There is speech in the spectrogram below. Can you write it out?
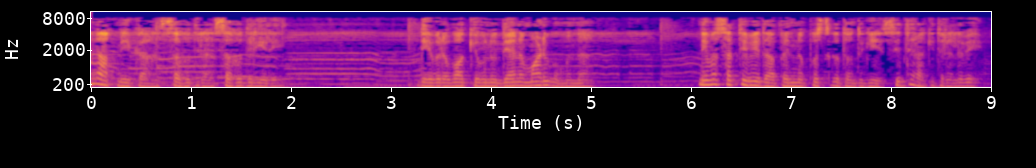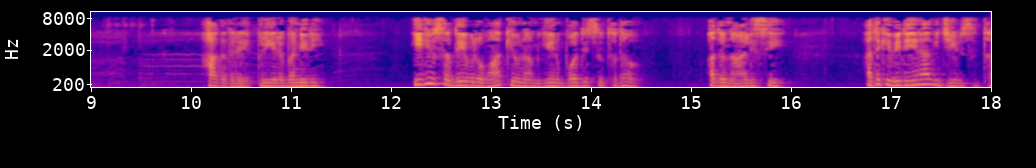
ನನ್ನ ಆತ್ಮೀಕ ಸಹೋದರ ಸಹೋದರಿಯರೇ, ದೇವರ ವಾಕ್ಯವನ್ನು ಧ್ಯಾನ ಮಾಡುವ ಮುನ್ನ ನಿಮ್ಮ ಸತ್ಯವೇದ ಬೆನ್ನ ಪುಸ್ತಕದೊಂದಿಗೆ ಸಿದ್ದರಾಗಿದ್ದರಲ್ಲವೇ ಹಾಗಾದರೆ ಪ್ರಿಯರೇ ಬನ್ನಿರಿ. ಈ ದಿವಸ ದೇವರ ವಾಕ್ಯವು ನಮಗೇನು ಬೋಧಿಸುತ್ತದೋ ಅದನ್ನು ಆಲಿಸಿ, ಅದಕ್ಕೆ ವಿಧೇಯರಾಗಿ ಜೀವಿಸುತ್ತ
